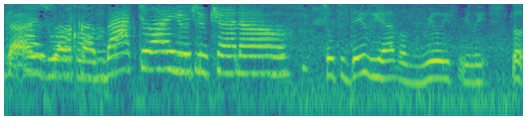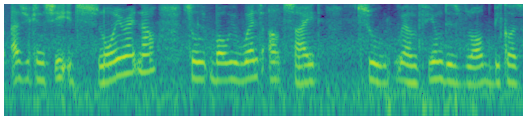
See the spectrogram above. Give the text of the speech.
guys, welcome back to our YouTube channel. So today we have a really, really look. As you can see, it's snowy right now. So, but we went outside to um, film this vlog because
